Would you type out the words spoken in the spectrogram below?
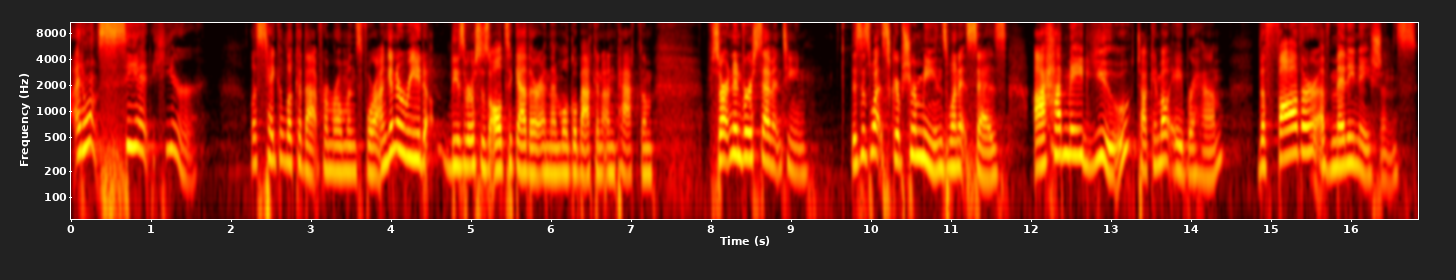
I don't see it here. Let's take a look at that from Romans 4. I'm going to read these verses all together, and then we'll go back and unpack them. Starting in verse 17. This is what scripture means when it says, I have made you, talking about Abraham, the father of many nations.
